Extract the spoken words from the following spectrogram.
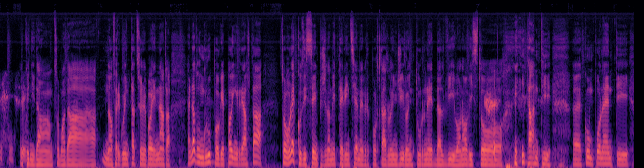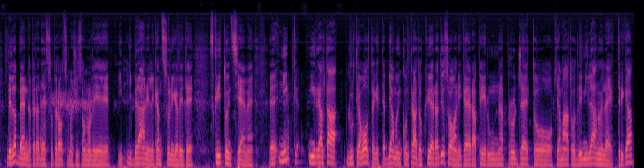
Sì, sì. E quindi da, insomma, da una frequentazione poi è nata, è nato un gruppo che poi in realtà insomma non è così semplice da mettere insieme per portarlo in giro in tournée dal vivo, no? visto i tanti eh, componenti della band, per adesso però insomma ci sono le, i, i brani e le canzoni che avete scritto insieme. Eh, Nick, in realtà l'ultima volta che ti abbiamo incontrato qui a Radio Sonica era per un progetto chiamato The Milano Elettrica,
